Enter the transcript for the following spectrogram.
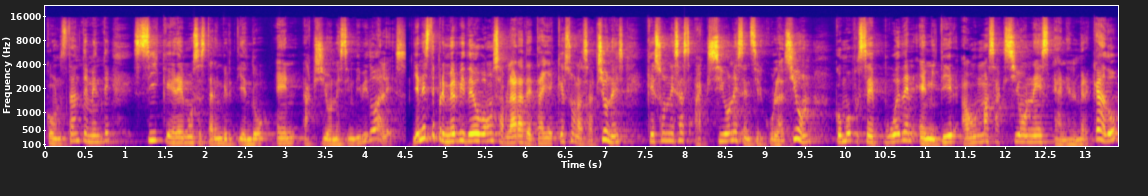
constantemente si queremos estar invirtiendo en acciones individuales. Y en este primer video vamos a hablar a detalle qué son las acciones, qué son esas acciones en circulación, cómo se pueden emitir aún más acciones en el mercado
